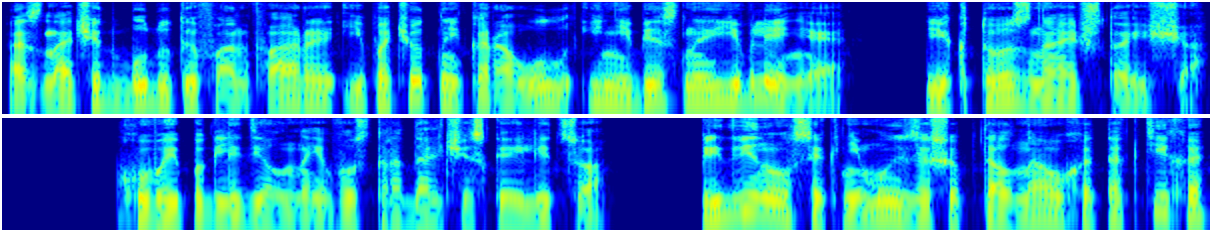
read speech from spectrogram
А значит, будут и фанфары, и почетный караул, и небесное явление, и кто знает, что еще. Хувей поглядел на его страдальческое лицо, придвинулся к нему и зашептал на ухо так тихо,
